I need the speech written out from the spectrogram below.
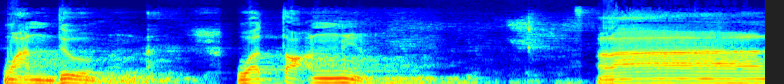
wandu. Waton lan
